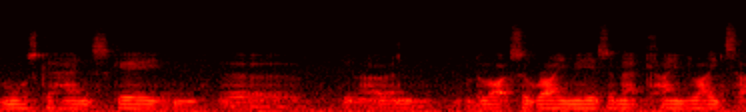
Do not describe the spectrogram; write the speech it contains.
Mors Kochanski and uh, you know and the likes of Ray Mears and that came later.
